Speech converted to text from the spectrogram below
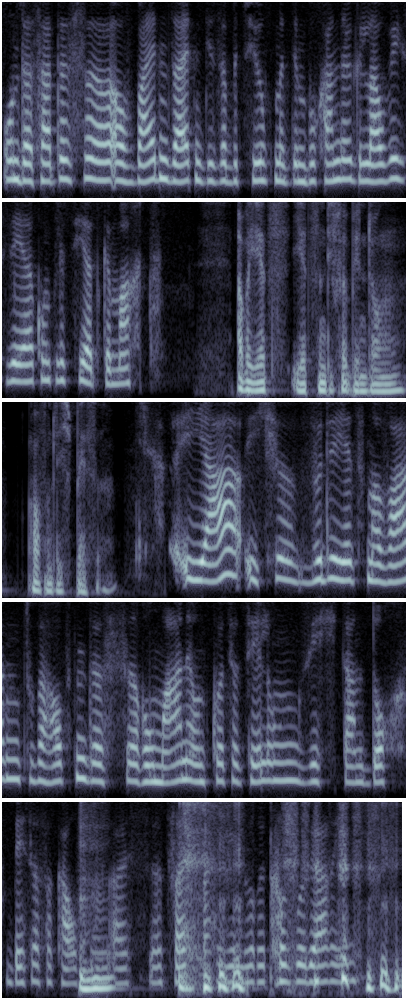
Und das hat es äh, auf beiden Seiten dieser Beziehung mit dem Buchhandel, glaube ich, sehr kompliziert gemacht. Aber jetzt, jetzt sind die Verbindungen hoffentlich besser. Ja, ich äh, würde jetzt mal wagen zu behaupten, dass Romane und Kurzerzählungen sich dann doch besser verkaufen mhm. als äh, zweisprachige Lyrik aus Bulgarien.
